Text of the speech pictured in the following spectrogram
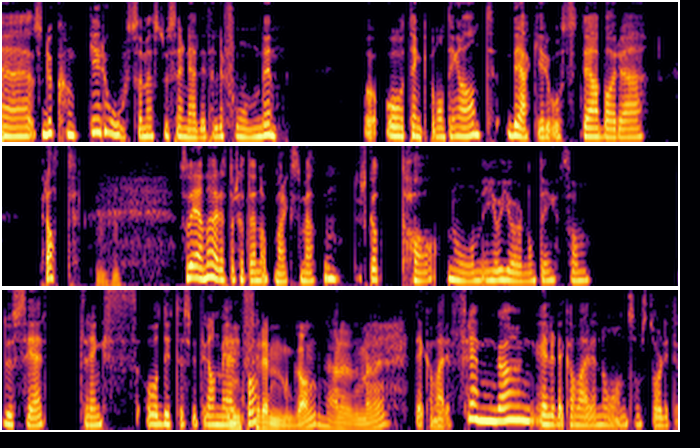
Eh, Så du kan ikke rose mens du ser ned i telefonen din og, og tenke på noe annet. Det er ikke ros, det er bare prat. Mhm. Så det ene er rett og slett den oppmerksomheten. Du skal ta noen i å gjøre noe som du ser trengs å dyttes litt mer på. En fremgang, er det det du mener? Det kan være fremgang, eller det kan være noen som står litt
